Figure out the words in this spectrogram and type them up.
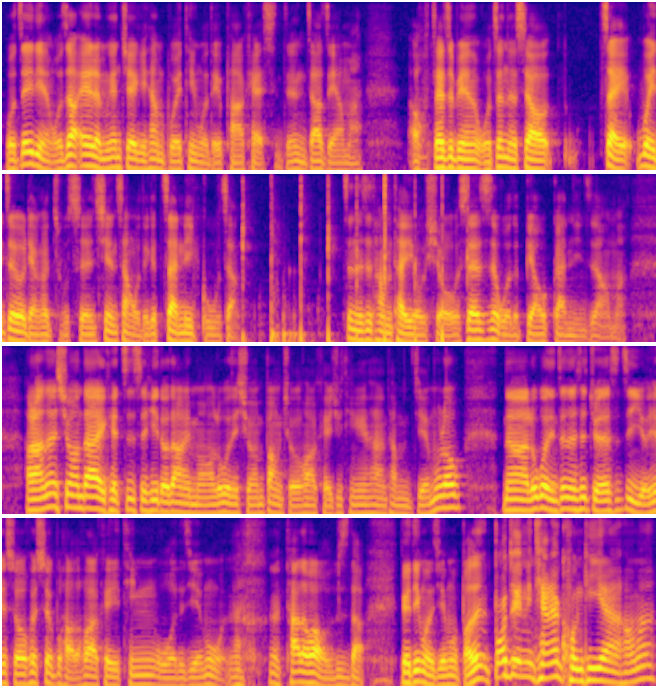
我这一点我知道，Adam 跟 Jackie 他们不会听我的 Podcast，真的你知道怎样吗？哦，在这边我真的是要再为这两个主持人献上我的一个战力鼓掌，真的是他们太优秀，我实在是我的标杆，你知道吗？好了，那希望大家也可以支持《Hito 大联盟》。如果你喜欢棒球的话，可以去听听看他们节目喽。那如果你真的是觉得是自己有些时候会睡不好的话，可以听我的节目。那 他的话我不知道，可以听我的节目，保证保证你天天困去啊，好吗？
